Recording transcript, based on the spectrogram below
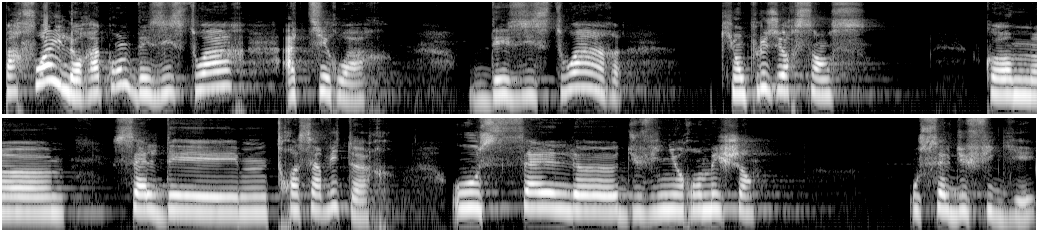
Parfois, il leur raconte des histoires à tiroir, des histoires qui ont plusieurs sens, comme euh, celle des hum, trois serviteurs, ou celle euh, du vigneron méchant, ou celle du figuier.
